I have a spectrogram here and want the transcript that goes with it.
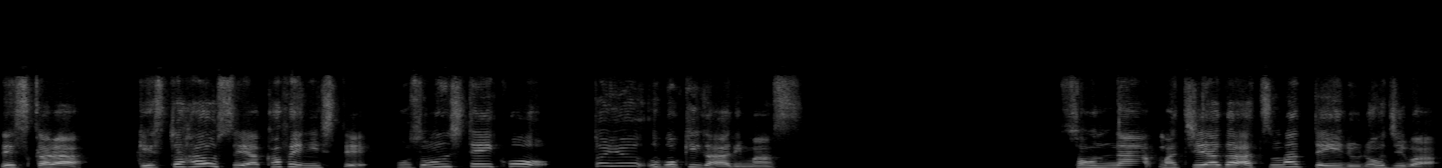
ですから、ゲストハウスやカフェにして保存していこうという動きがあります。そんな町屋が集まっている路地は、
